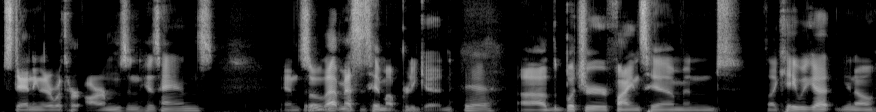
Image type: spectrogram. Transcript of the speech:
standing there with her arms in his hands, and so Ooh. that messes him up pretty good Yeah. uh, the butcher finds him and like hey we got you know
